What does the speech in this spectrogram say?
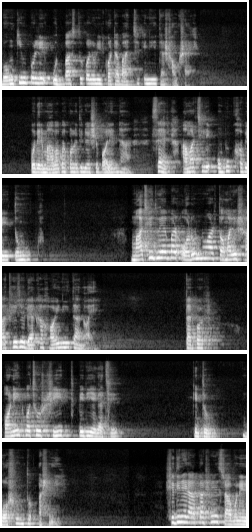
বঙ্কিমপল্লীর উদ্বাস্তু কলোনির কটা বাচ্চাকে নিয়ে তার সংসার। ওদের মা বাবা কোনোদিনও এসে বলেন না, স্যার, আমার ছেলে অমুক হবে, তমুক। মাঝে দু একবার অরণ্য আর তমালের সাথে যে দেখা হয়নি তা নয়। তারপর অনেক বছর শীত পেরিয়ে গেছে, কিন্তু বসন্ত আসেনি। সেদিনের আকাশে শ্রাবণের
